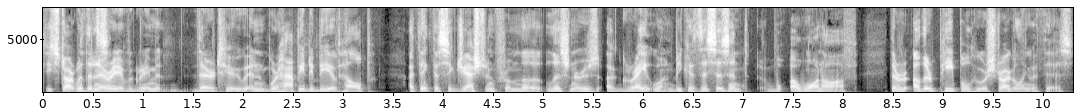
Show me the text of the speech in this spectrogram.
You start with an area of agreement there too, and we're happy to be of help. I think the suggestion from the listener is a great one because this isn't a one off. There are other people who are struggling with this,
